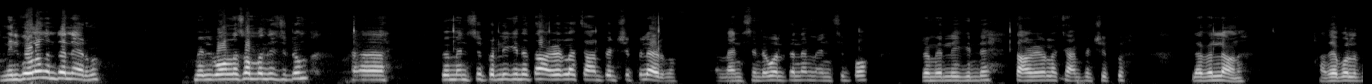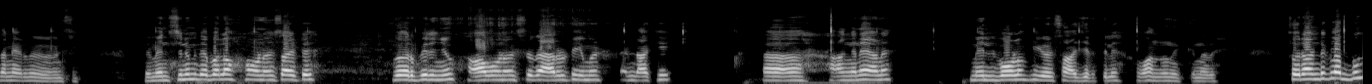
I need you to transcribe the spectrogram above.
മിൽബോൾ അങ്ങനെ തന്നെയായിരുന്നു. മിൽബോളിനെ സംബന്ധിച്ചിട്ടും വിമൻസ് സൂപ്പർ ലീഗിന്റെ താഴെയുള്ള ചാമ്പ്യൻഷിപ്പിലായിരുന്നു മെൻസിന്റെ പോലെ തന്നെ മെൻസ് ഇപ്പോൾ പ്രീമിയർ ലീഗിന്റെ താഴെയുള്ള ചാമ്പ്യൻഷിപ്പ് ലെവലിലാണ് അതേപോലെ തന്നെയായിരുന്നു വിമൻസും വിമൻസിനും ഇതേപോലെ ഓണേഴ്സായിട്ട് വേർപിരിഞ്ഞു. ആ ഓണേഴ്സ് വേറൊരു ടീം ഉണ്ടാക്കി അങ്ങനെയാണ് മെൽബോളും ഈ ഒരു സാഹചര്യത്തിൽ വന്നു നിൽക്കുന്നത്. സോ രണ്ട് ക്ലബും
